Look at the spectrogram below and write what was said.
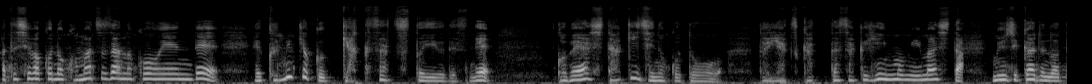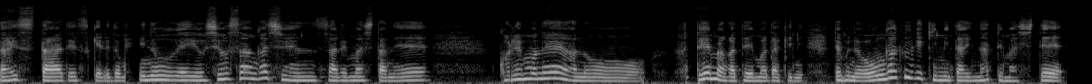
私はこの小松座の公演でえ組曲虐殺というですね小林滝次のことを取り扱った作品も見ました。ミュージカルの大スターですけれども井上芳雄さんが主演されましたね。これもねあのテーマがテーマだけにでもね音楽劇みたいになってまして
